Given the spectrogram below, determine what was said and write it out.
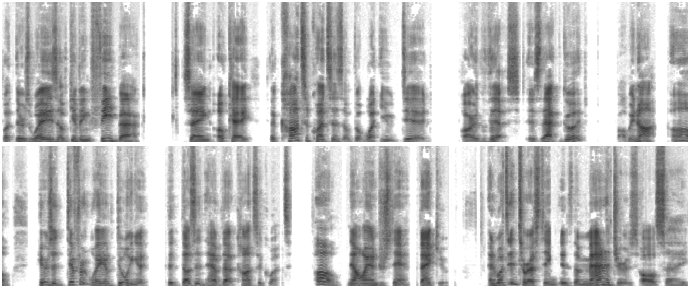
but there's ways of giving feedback saying okay the consequences of the what you did are this is that good probably not oh here's a different way of doing it that doesn't have that consequence oh now i understand thank you and what's interesting is the managers all say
